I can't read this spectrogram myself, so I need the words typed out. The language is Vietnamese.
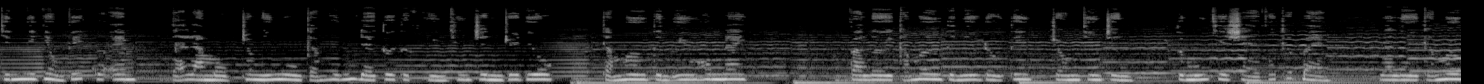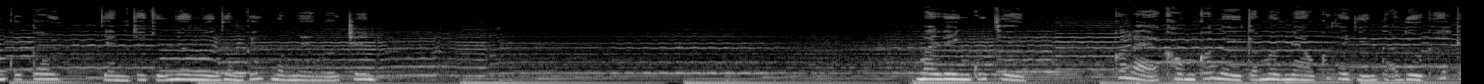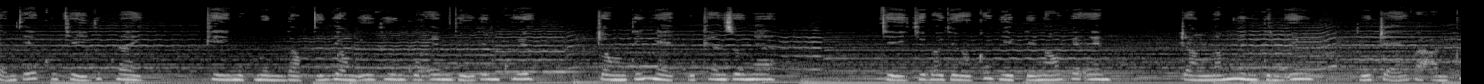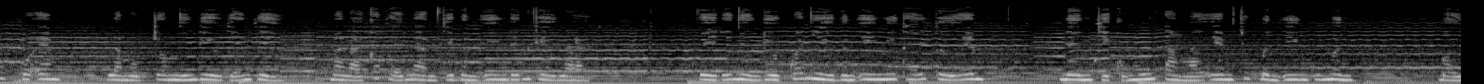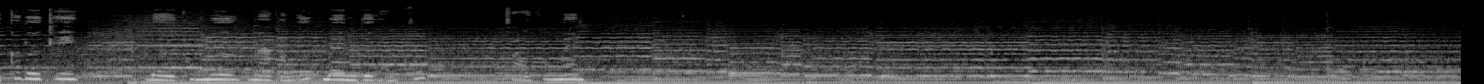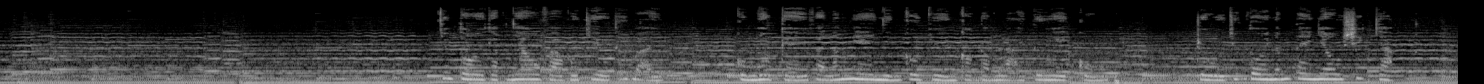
Chính những dòng viết của em đã là một trong những nguồn cảm hứng để tôi thực hiện chương trình radio Cảm ơn tình yêu hôm nay. Và lời cảm ơn tình yêu đầu tiên trong chương trình tôi muốn chia sẻ với các bạn là lời cảm ơn của tôi dành cho chủ nhân những dòng viết nồng nàn ở trên. Mai Liên của chị Có lẽ không có lời cảm ơn nào có thể diễn tả được hết cảm giác của chị lúc này khi một mình đọc những dòng yêu thương của em giữa đêm khuya trong tiếng nhạc của Kanzona. Chị chưa bao giờ có dịp để nói với em rằng ngắm nhìn tình yêu, tuổi trẻ và hạnh phúc của em là một trong những điều giản dị mà lại có thể làm chị bình yên đến kỳ lạ vì đã nhận được quá nhiều bình yên như thế từ em, nên chị cũng muốn tặng lại em chút bình yên của mình. Bởi có đôi khi, đời không mưa mà vẫn ướt mềm vì hạnh phúc, phải không em? Chúng tôi gặp nhau vào buổi chiều thứ bảy cùng nhau kể và lắng nghe những câu chuyện còn động lại từ ngày cũ. Rồi chúng tôi nắm tay nhau siết chặt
